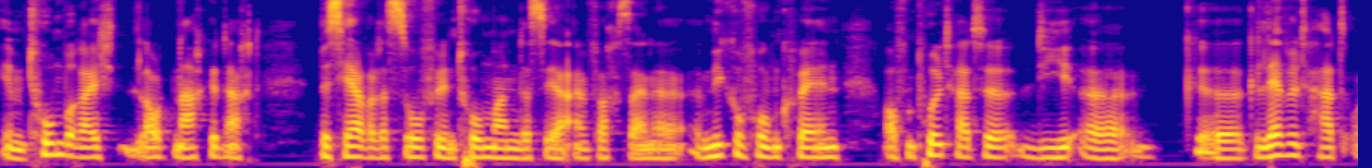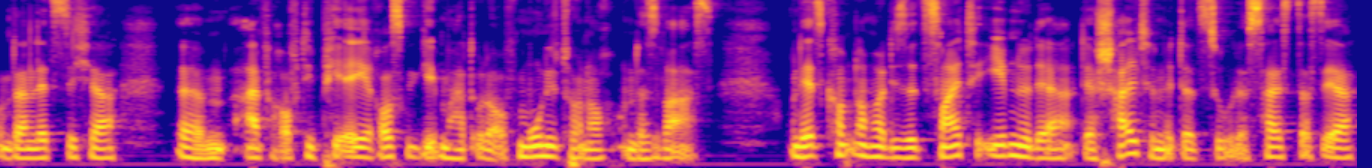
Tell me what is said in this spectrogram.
im Tonbereich laut nachgedacht. Bisher war das so für den Tonmann, dass er einfach seine Mikrofonquellen auf dem Pult hatte, die äh, ge gelevelt hat und dann letztlich ja ähm, einfach auf die PA rausgegeben hat oder auf Monitor noch und das war's. Und jetzt kommt nochmal diese zweite Ebene der, der Schalte mit dazu. Das heißt, dass er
